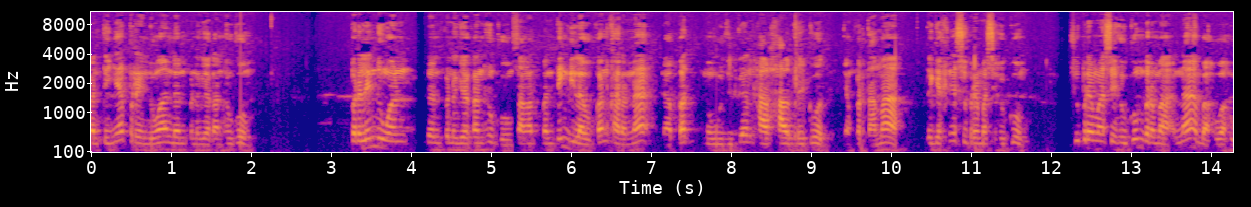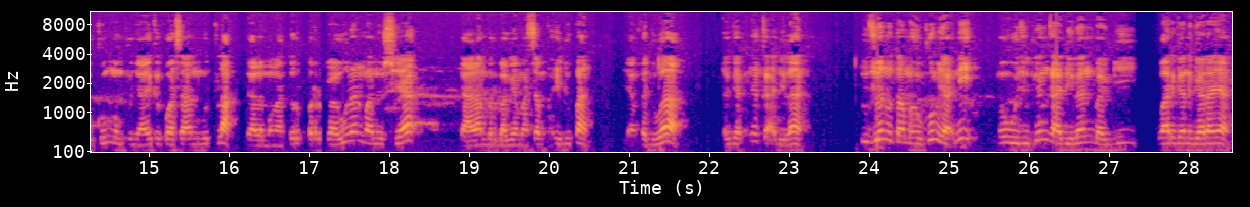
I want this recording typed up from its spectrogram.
pentingnya perlindungan dan penegakan hukum. Perlindungan dan penegakan hukum sangat penting dilakukan karena dapat mewujudkan hal-hal berikut. Yang pertama, tegaknya supremasi hukum. Supremasi hukum bermakna bahwa hukum mempunyai kekuasaan mutlak dalam mengatur pergaulan manusia dalam berbagai macam kehidupan. Yang kedua, tegaknya keadilan. Tujuan utama hukum yakni mewujudkan keadilan bagi warga negaranya.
